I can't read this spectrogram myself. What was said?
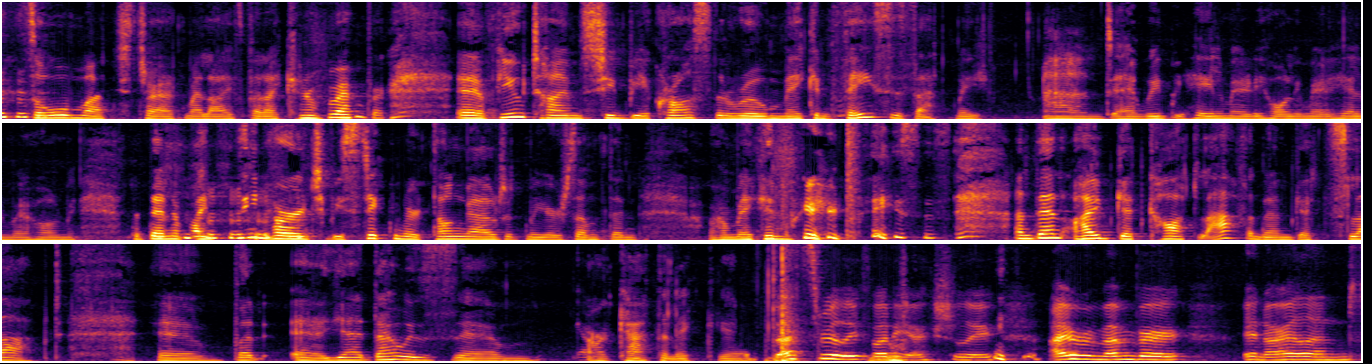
so much throughout my life, but I can remember a few times she'd be across the room making faces at me and uh, we'd be Hail Mary, Holy Mary, Hail Mary, Holy Mary. But then if I'd see her, she'd be sticking her tongue out at me or something, or making weird faces. And then I'd get caught laughing and get slapped. Uh, but uh, yeah, that was um, our Catholic. Uh, That's really funny, actually. I remember in Ireland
